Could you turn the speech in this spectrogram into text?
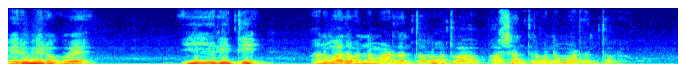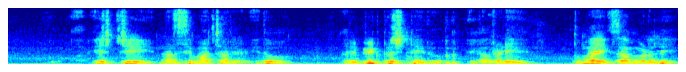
ಮಿರು ಮಿರುಗುವೆ ಈ ರೀತಿ ಅನುವಾದವನ್ನ ಮಾಡಿದಂಥವ್ರು ಅಥವಾ ಭಾಷಾಂತರವನ್ನ ಮಾಡಿದಂಥವ್ರು? ಎಸ್ ಜಿ ನರಸಿಂಹಾಚಾರ್ಯ, ಇದು ರಿಪೀಟ್ ಪ್ರಶ್ನೆ ಇದು. ಈಗ ಆಲ್ರೆಡಿ ತುಂಬ ಎಕ್ಸಾಮ್ಗಳಲ್ಲಿ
